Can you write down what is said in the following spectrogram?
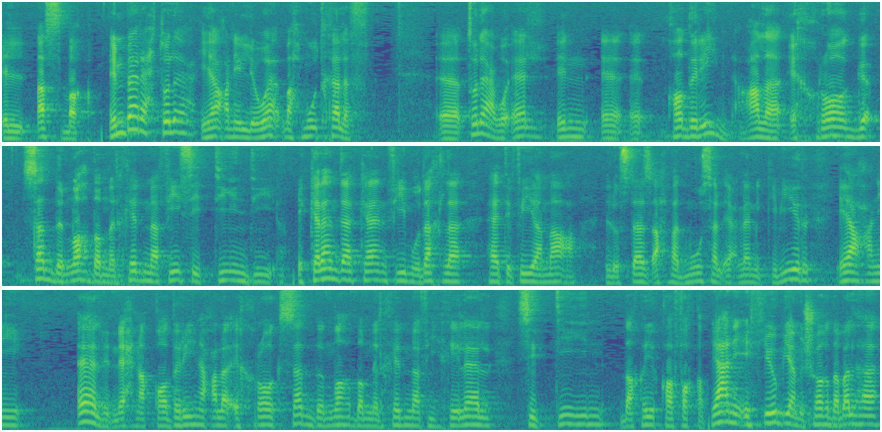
الأسبق. إمبارح طلع يعني اللواء محمود خلف. طلع وقال إن قادرين على إخراج سد النهضة من الخدمة في 60 دقيقة. الكلام ده كان في مداخلة هاتفية مع الأستاذ أحمد موسى الإعلامي الكبير يعني قال إن إحنا قادرين على إخراج سد النهضة من الخدمة في خلال 60 دقيقة فقط. يعني إثيوبيا مش واخدة بالها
